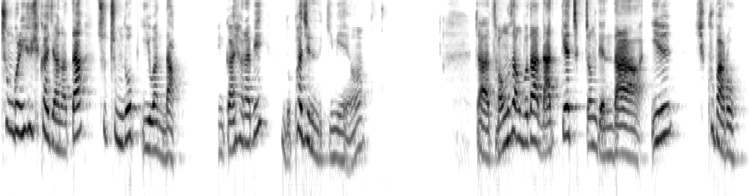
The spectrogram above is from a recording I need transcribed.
충분히 휴식하지 않았다. 수축 높, 이완 낮. 그러니까 혈압이 높아지는 느낌이에요. 자, 정상보다 낮게 측정된다. 1. 식후 바로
